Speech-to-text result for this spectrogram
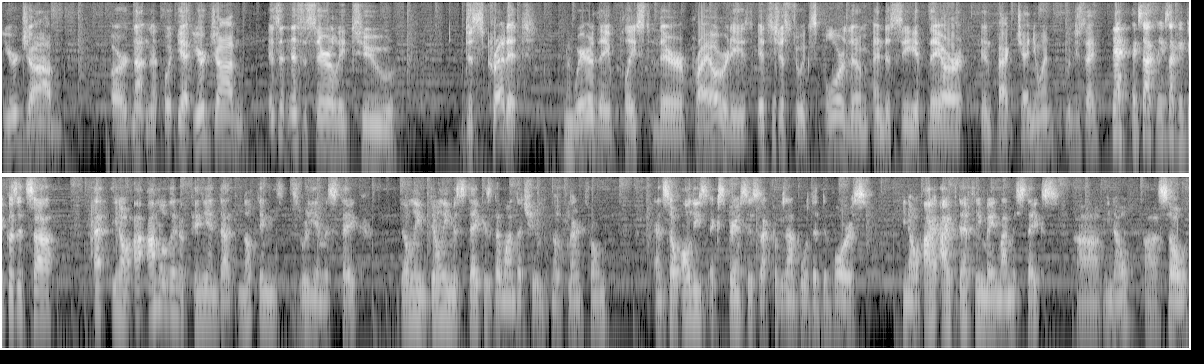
your job, or not? Yeah, your job isn't necessarily to discredit mm-hmm. where they've placed their priorities. It's just to explore them and to see if they are in fact genuine. Would you say? Yeah, exactly, exactly. Because it's uh uh, you know, I, am of an opinion that nothing is really a mistake. The only the only mistake is the one that you not learn from. And so all these experiences, like for example with the divorce, you know, I, I've definitely made my mistakes. Uh, you know, uh, so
